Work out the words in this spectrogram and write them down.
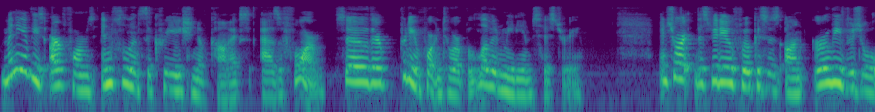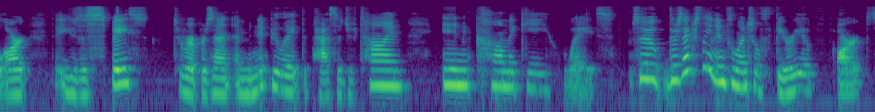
many of these art forms influence the creation of comics as a form, so they're pretty important to our beloved medium's history. In short, this video focuses on early visual art that uses space to represent and manipulate the passage of time in comic ways. So there's actually an influential theory of art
